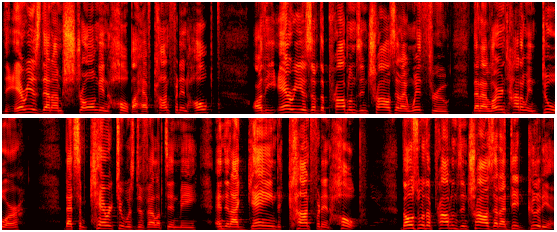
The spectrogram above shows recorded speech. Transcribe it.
The areas that I'm strong in hope, I have confident hope, are the areas of the problems and trials that I went through that I learned how to endure, that some character was developed in me, and then I gained confident hope. Those were the problems and trials that I did good in.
